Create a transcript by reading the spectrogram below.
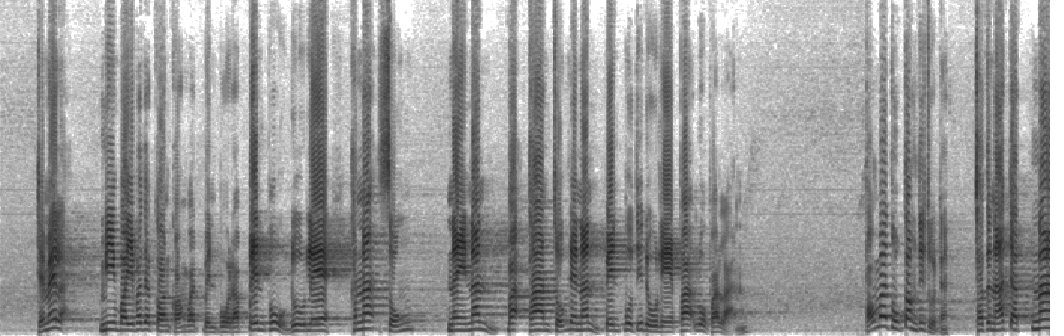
ๆใช่ไหมล่ะ มีใบวัจกรของวัดเป็นผู้รับเป็นผู้ดูแลคณะสงฆ์ในนั้นประธานสงฆ์ในนั้น เป็นผู้ที่ดูแลพระลูกพระหลานผมว่าถูกต้องที่สุดนะศาสนาจัดหน้า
